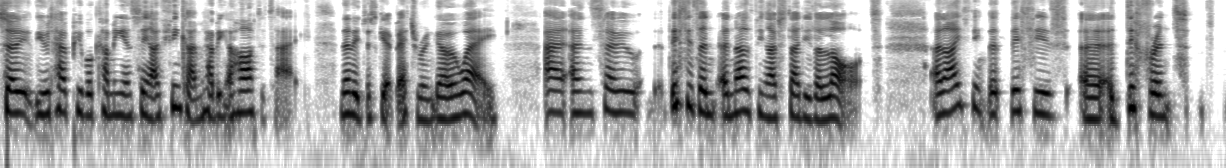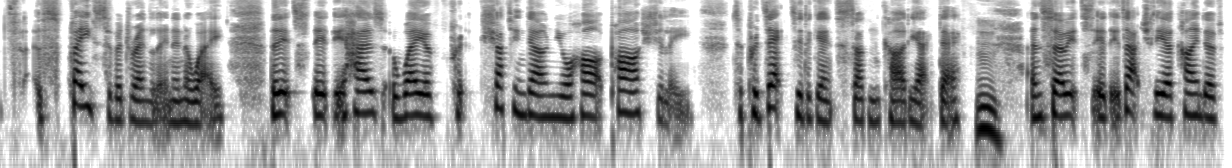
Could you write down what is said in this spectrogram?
so you'd have people coming in saying, "I think I'm having a heart attack." then they just get better and go away. And, and so this is an, another thing I've studied a lot, and I think that this is a, a different face of adrenaline in a way that it's it, it has a way of pr- shutting down your heart partially to protect it against sudden cardiac death. Mm. and so it's it, it's actually a kind of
